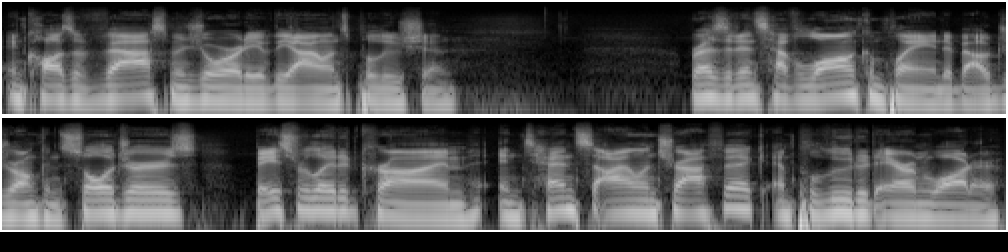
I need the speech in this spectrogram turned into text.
and cause a vast majority of the island's pollution. Residents have long complained about drunken soldiers, base related crime, intense island traffic, and polluted air and water.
